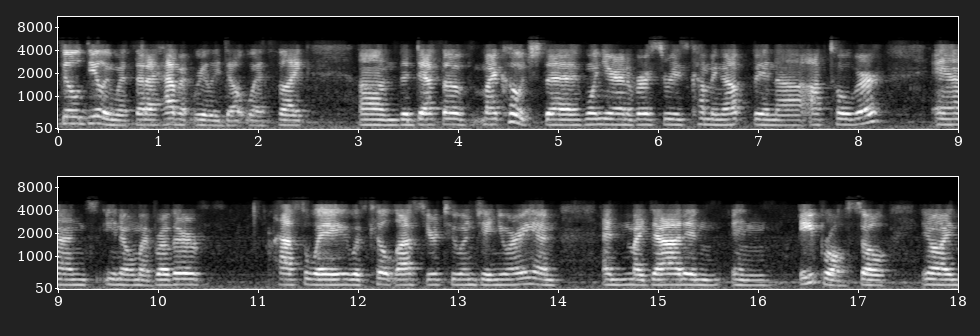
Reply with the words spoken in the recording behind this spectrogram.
still dealing with that I haven't really dealt with like um, the death of my coach. The one year anniversary is coming up in uh, October. And you know my brother passed away, was killed last year too in January, and and my dad in in April. So you know I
